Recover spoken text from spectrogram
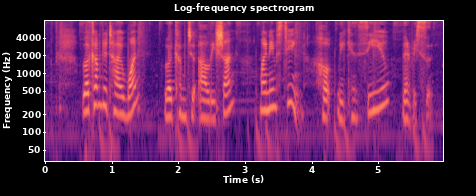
Welcome to Taiwan. Welcome to Alishan. My name is Ting. Hope we can see you very soon.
